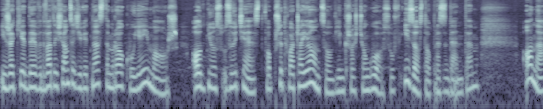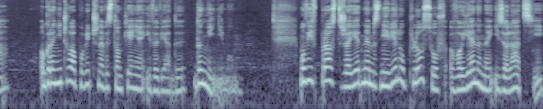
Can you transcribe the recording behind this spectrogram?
i że kiedy w 2019 roku jej mąż odniósł zwycięstwo przytłaczającą większością głosów i został prezydentem, ona ograniczyła publiczne wystąpienia i wywiady do minimum. Mówi wprost, że jednym z niewielu plusów wojennej izolacji,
